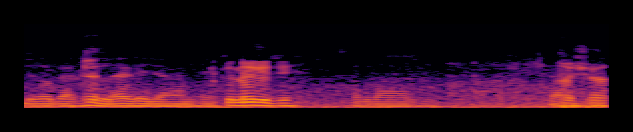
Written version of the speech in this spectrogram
ਜਦੋਂ ਗੱਡ ਲੈ ਕੇ ਜਾਣਦੇ। ਕਿੰਨੇ ਖਿੱਚੀ? ਸਰਦਾਰ ਅੱਛਾ।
